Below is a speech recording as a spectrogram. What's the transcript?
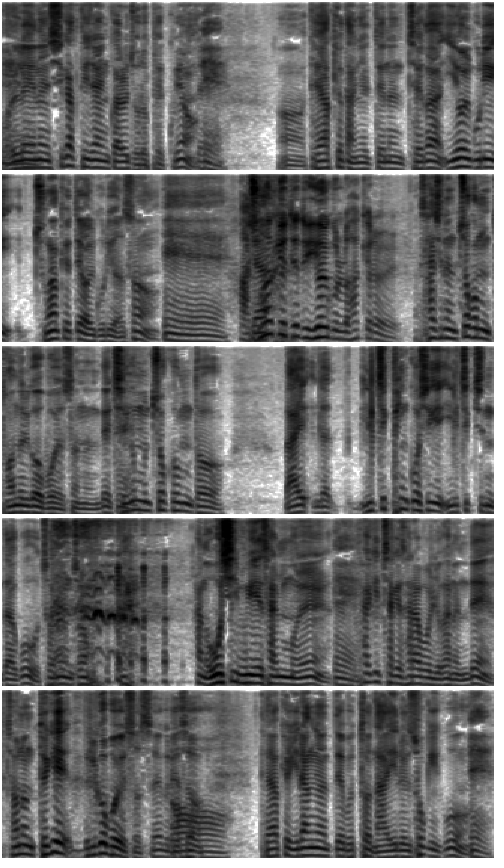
예. 원래는 시각 디자인과를 졸업했고요. 네. 어, 대학교 다닐 때는 제가 이 얼굴이 중학교 때 얼굴이어서 예. 아 중학교 때도 이 얼굴로 학교를 사실은 조금 더 늙어 보였었는데 네. 지금은 조금 더 나이 그러니까 일찍 핀 꽃이 일찍 진다고 저는 좀 한 50 위의 삶을 네. 활기차게 살아보려고 하는데 저는 되게 늙어 보였었어요. 그래서 어, 대학교 1학년 때부터 나이를 속이고 네.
